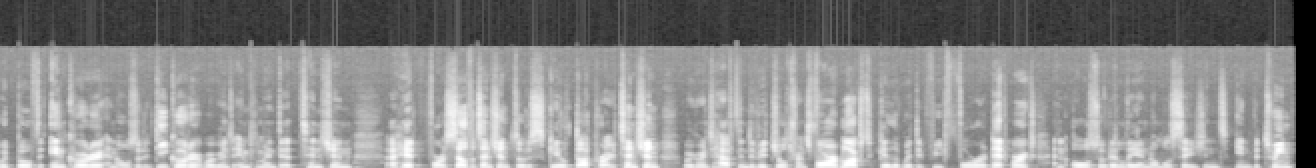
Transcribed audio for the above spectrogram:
with both the encoder and also the decoder. We're going to implement the attention ahead for self-attention, so the scale dot product attention. We're going to have the individual transformer blocks together with the feed forward networks and also the layer normalizations in between.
